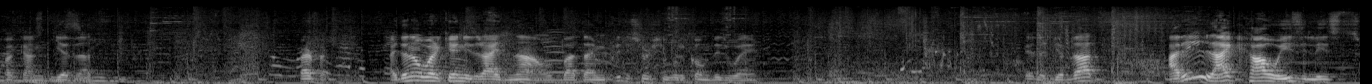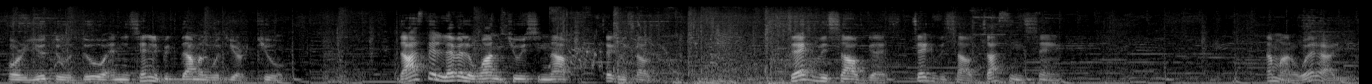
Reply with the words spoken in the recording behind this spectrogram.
If I can get that. Perfect. I don't know where Kayn is right now, but I'm pretty sure he will come this way. Okay, let's get that. I really like how easy it is for you to do an insanely big damage with your Q. Just the level 1 Q is enough. Check this out. Check this out, guys. Check this out. that's insane. Come on, where are you?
